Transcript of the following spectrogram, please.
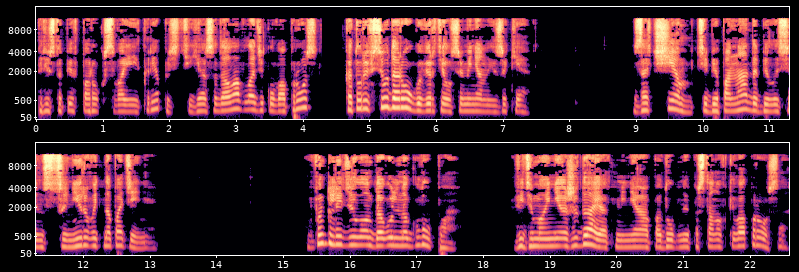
Переступив порог своей крепости, я задала Владику вопрос, который всю дорогу вертелся у меня на языке. «Зачем тебе понадобилось инсценировать нападение?» Выглядел он довольно глупо, видимо, не ожидая от меня подобной постановки вопроса.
